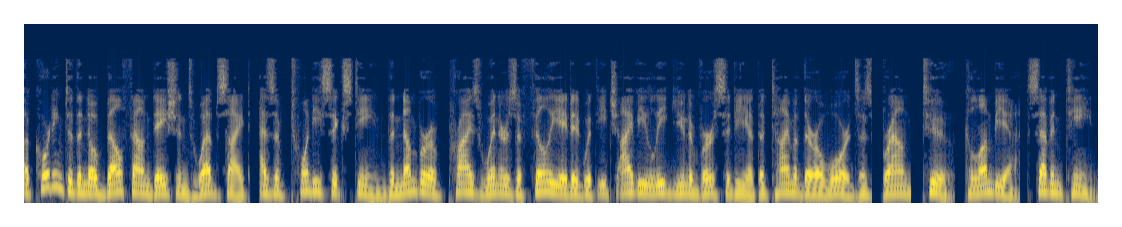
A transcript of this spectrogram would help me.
According to the Nobel Foundation's website, as of 2016 the number of prize winners affiliated with each Ivy League university at the time of their awards is, Brown, 2, Columbia, 17,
